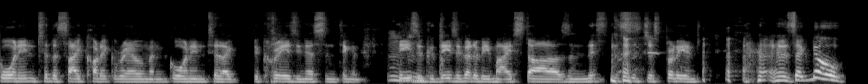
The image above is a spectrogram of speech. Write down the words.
going into the psychotic realm and going into like the craziness and thinking these Mhm. are these are going to be my stars and this this is just brilliant and it's like no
